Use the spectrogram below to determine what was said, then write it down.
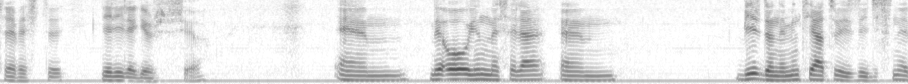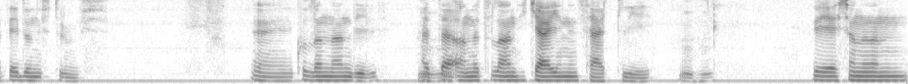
travestileriyle görüşüyor. E, ve o oyun mesela e, bir dönemin tiyatro izleyicisini epey dönüştürmüş. E, kullanılan dil, hatta hı hı. anlatılan hikayenin sertliği. Hı hı ve yaşanan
